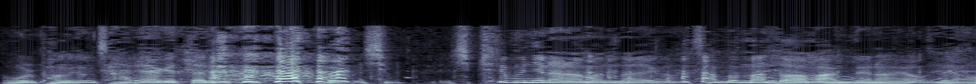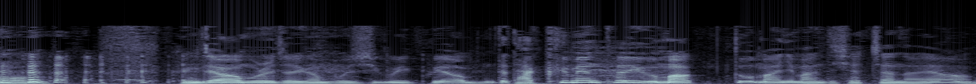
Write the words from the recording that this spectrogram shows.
오늘 방송 잘해야겠다는 10, 17분이나 남았나요? 이거 3분만 더 하면 안 되나요? 네, 어, 굉장한 분을 저희가 모시고 있고요. 근데 다큐멘터리 음악도 많이 만드셨잖아요.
